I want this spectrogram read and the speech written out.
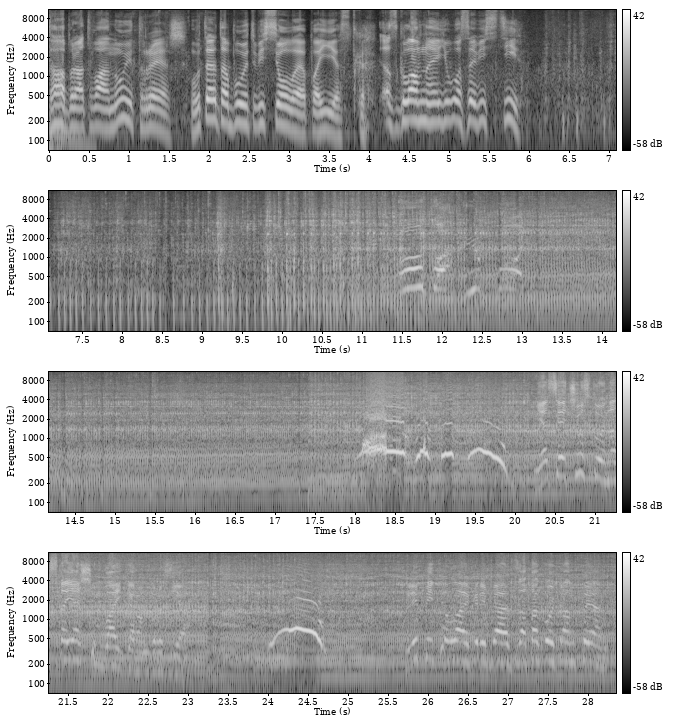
Да, братва, ну и трэш. Вот это будет веселая поездка. Сейчас главное его завести. Опа, любовь! Я себя чувствую настоящим байкером, друзья. Лепите лайк, ребят, за такой контент.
